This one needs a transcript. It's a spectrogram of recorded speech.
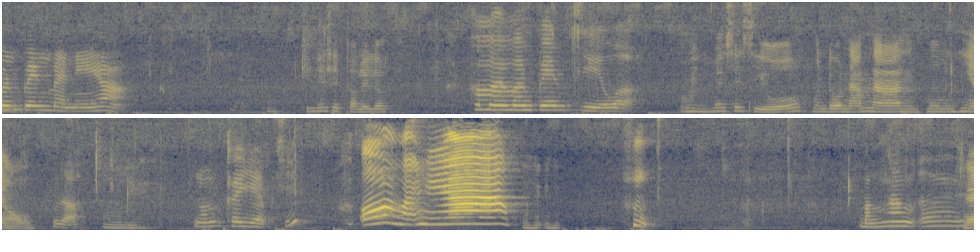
มันเป็นแบบนี้อะกินให้เสร็จก่อนเลยเร็วทำไมมันเป็นสิวอะอืมไม่ใช่สิว มันโดนน้ำนาน มือมันเหี่ยว เหรออืมลองขยับสิโอ้มาเฮีย บางห้างเอ้ยไหน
